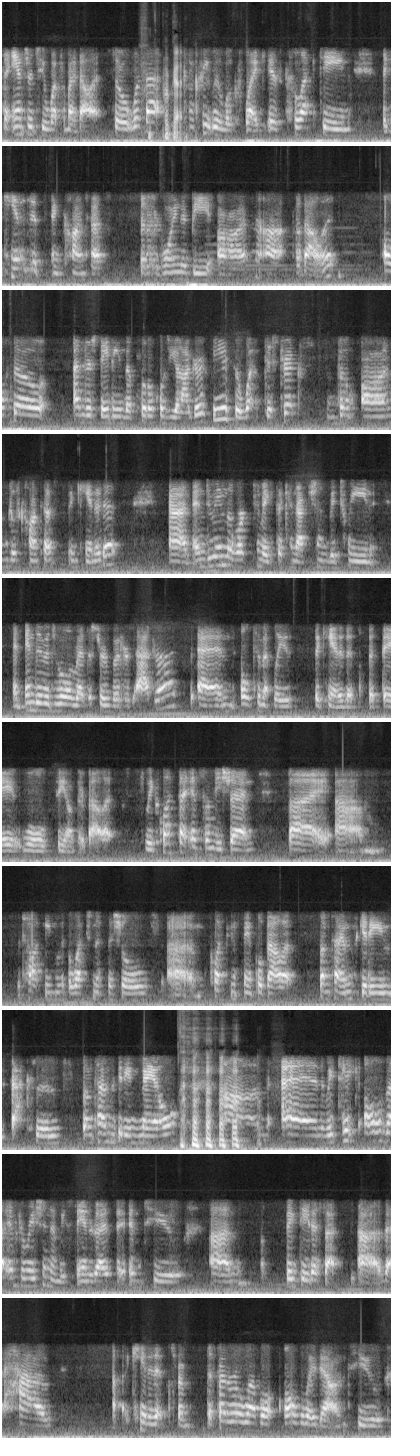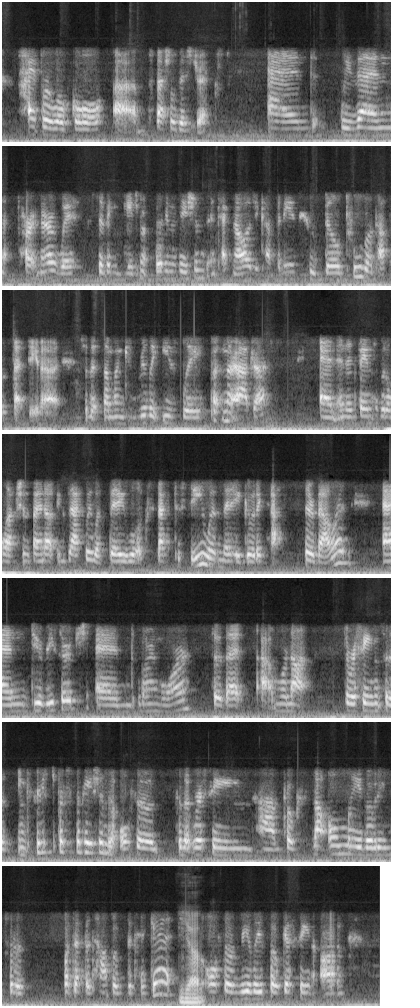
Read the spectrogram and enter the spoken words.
the answer to what's on my ballot. So what that okay. concretely looks like is collecting the candidates and contests that are going to be on uh, a ballot. Also understanding the political geography, so what districts vote on those contests and candidates, and, and doing the work to make the connection between an individual registered voter's address and ultimately the candidates that they will see on their ballot. So we collect that information by um, talking with election officials, um, collecting sample ballots, sometimes getting faxes, sometimes getting mail. um, and we take all of that information and we standardize it into um, big data sets uh, that have uh, candidates from the federal level all the way down to hyper local um, special districts. And we then partner with civic engagement organizations and technology companies who build tools on top of that data so that someone can really easily put in their address and in advance of an election find out exactly what they will expect to see when they go to cast their ballot and do research and learn more so that um, we're not so we're seeing sort of increased participation but also so that we're seeing um, folks not only voting for what's at the top of the ticket yeah. but also really focusing on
